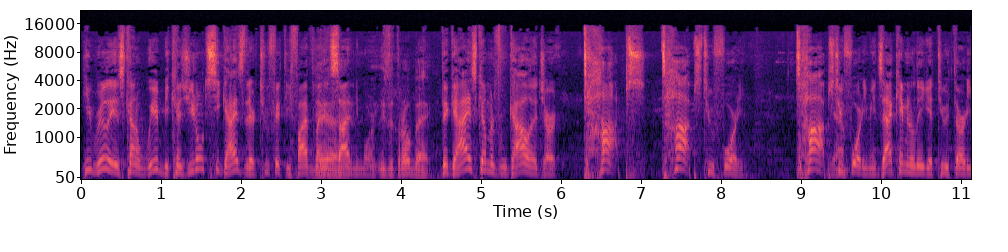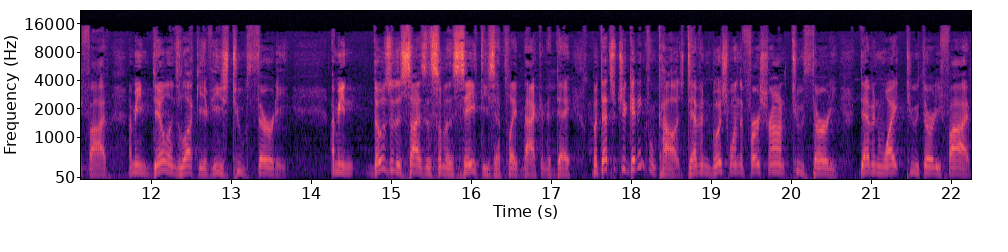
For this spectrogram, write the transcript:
He really is kind of weird because you don't see guys that are 255 playing Yeah. inside anymore. He's a throwback. The guys coming from college are tops, tops 240. Tops 240. I mean, Zach came in the league at 235. I mean, Dylan's lucky if he's 230. I mean, those are the sizes of some of the safeties that played back in the day. But that's what you're getting from college. Devin Bush won the first round, 230. Devin White, 235.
